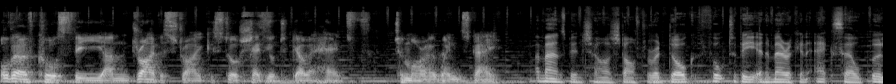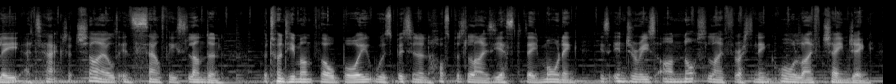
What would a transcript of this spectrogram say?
Although, of course, the um, driver strike is still scheduled to go ahead tomorrow, Wednesday. A man's been charged after a dog, thought to be an American XL bully, attacked a child in southeast London. The 20 month old boy was bitten and hospitalised yesterday morning. His injuries are not life threatening or life changing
